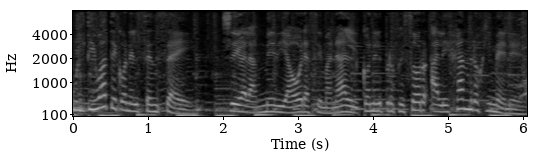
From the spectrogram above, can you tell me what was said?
Cultivate con el Sensei. Llega la media hora semanal con el profesor Alejandro Jiménez.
